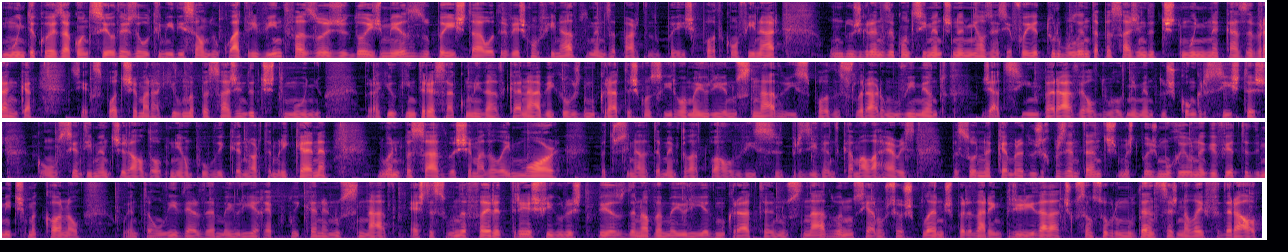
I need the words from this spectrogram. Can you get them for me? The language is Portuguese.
Muita coisa aconteceu desde a última edição do 4 e 20. Faz hoje dois meses, o país está outra vez confinado, pelo menos a parte do país que pode confinar. Um dos grandes acontecimentos na minha ausência foi a turbulenta passagem de testemunho na Casa Branca, se é que se pode chamar aquilo uma passagem de testemunho. Para aquilo que interessa à comunidade canábica, os democratas conseguiram a maioria no Senado e isso pode acelerar um movimento já de si imparável do alinhamento dos congressistas com o sentimento geral da opinião pública norte-americana. No ano passado, a chamada Lei Moore, patrocinada também pela atual vice-presidente Kamala Harris, passou na Câmara dos Representantes, mas depois morreu na gaveta de Mitch McConnell, o então líder da maioria republicana no Senado. Esta segunda-feira, três figuras de peso da nova maioria democrata no Senado anunciaram os seus planos para darem prioridade à discussão sobre mudanças na lei federal.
